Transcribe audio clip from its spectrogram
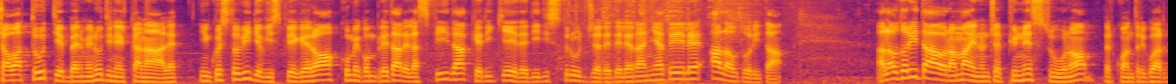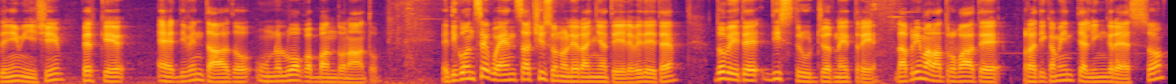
Ciao a tutti e benvenuti nel canale. In questo video vi spiegherò come completare la sfida che richiede di distruggere delle ragnatele all'autorità. All'autorità oramai non c'è più nessuno per quanto riguarda i nemici perché è diventato un luogo abbandonato e di conseguenza ci sono le ragnatele, vedete? Dovete distruggerne tre. La prima la trovate praticamente all'ingresso,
